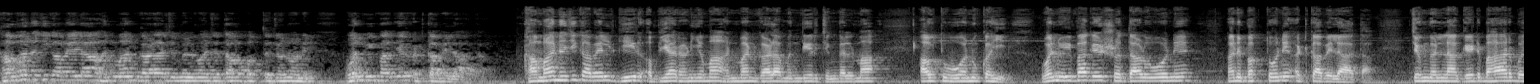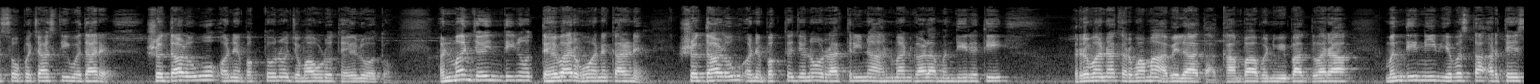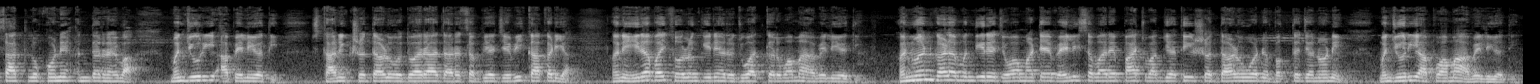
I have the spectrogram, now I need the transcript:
ખાંભા નજીક આવેલા હનુમાનગાળા જંગલમાં જતા ભક્તજનોને વન વિભાગે અટકાવેલા હતા. ખાંભા નજીક આવેલ ગીર અભયારણ્યમાં હનુમાનગાળા મંદિર જંગલમાં આવતું હોવાનું કહી વન વિભાગે શ્રદ્ધાળુઓને અને ભક્તોને અટકાવેલા હતા. જંગલના ગેટ બહાર બસો પચાસથી વધારે શ્રદ્ધાળુઓ અને ભક્તોનો જમાવડો થયેલો હતો. હનુમાન જયંતિનો તહેવાર હોવાને કારણે શ્રદ્ધાળુ અને ભક્તજનો રાત્રિના હનુમાનગાળા મંદિરેથી રવાના કરવામાં આવેલા હતા. ખાંભા વન વિભાગ દ્વારા મંદિરની વ્યવસ્થા અર્થે સાત લોકોને અંદર રહેવા મંજૂરી આપેલી હતી. સ્થાનિક શ્રદ્ધાળુઓ દ્વારા ધારાસભ્ય જેવી કાકડિયા અને હીરાભાઈ સોલંકીને રજૂઆત કરવામાં આવેલી હતી. હનુમાનગાળા મંદિરે જવા માટે વહેલી સવારે પાંચ વાગ્યાથી શ્રદ્ધાળુઓ અને ભક્તજનોની મંજૂરી આપવામાં આવેલી હતી.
